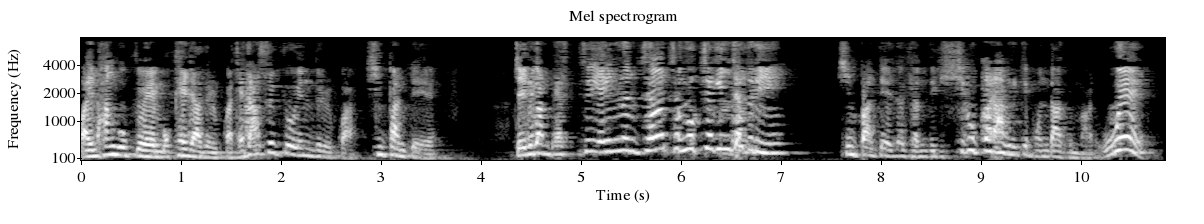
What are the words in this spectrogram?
과연 한국교회 목회자들과 대다수 교인들과 심판때에 저 일간 베스트에 있는 저 정욕적인 자들이 심판때에도 견디기 쉬울 거라 그렇게 본다 그 말. 왜?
